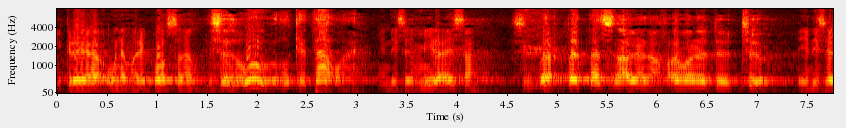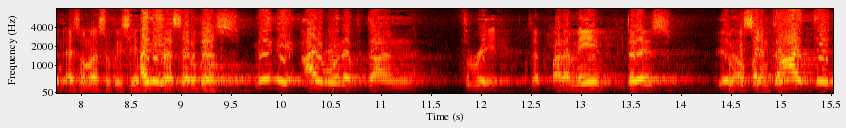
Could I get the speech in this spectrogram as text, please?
y crea una mariposa He says, "Ooh, look at that one." y dice, mira esa. Said, But, but that's not enough. I want to do two. Y dicen, eso no es suficiente, I mean- quiero hacer dos. Maybe I would have done three. O sea, para mí, tres, You know, but. God did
